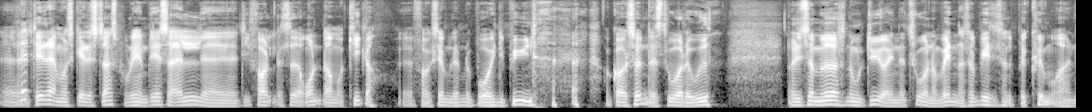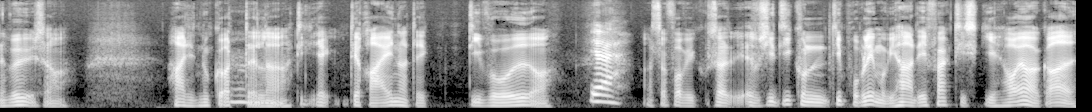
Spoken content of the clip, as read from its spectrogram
Øh, Fedt. det, der er måske det største problem, det er så alle øh, de folk, der sidder rundt om og kigger. Øh, for eksempel dem, der bor inde i byen og går søndagsture derude. Når de så møder sådan nogle dyr i naturen om vinteren, så bliver de sådan lidt bekymrede og nervøse. Og har de det nu godt, mm. eller de, ja, det regner, det, de er våde, og, Ja. og så får vi... Så jeg vil sige, de, kun, de problemer, vi har, det er faktisk i højere grad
